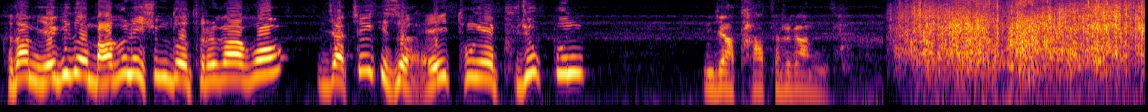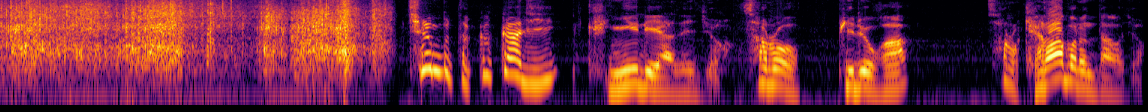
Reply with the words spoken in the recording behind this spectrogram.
그 다음 여기도 마그네슘도 들어가고 이제 저기서 A통의 부족분 이제 다 들어갑니다. 처음부터 끝까지 균일해야 되죠. 서로 비료가 서로 결합을 한다고 하죠.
